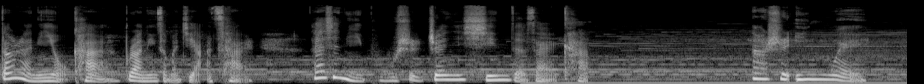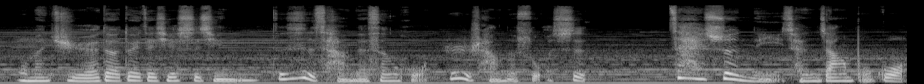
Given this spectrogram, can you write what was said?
当然你有看，不然你怎么夹菜？但是你不是真心的在看，那是因为我们觉得对这些事情，这日常的生活、日常的琐事，再顺理成章不过，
